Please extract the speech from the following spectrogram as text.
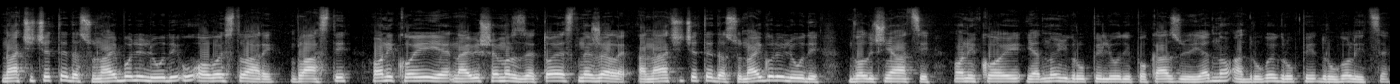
Naći ćete da su najbolji ljudi u ovoj stvari, vlasti, oni koji je najviše mrze, to jest ne žele, a naći ćete da su najgori ljudi, dvoličnjaci, oni koji jednoj grupi ljudi pokazuju jedno, a drugoj grupi drugo lice.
